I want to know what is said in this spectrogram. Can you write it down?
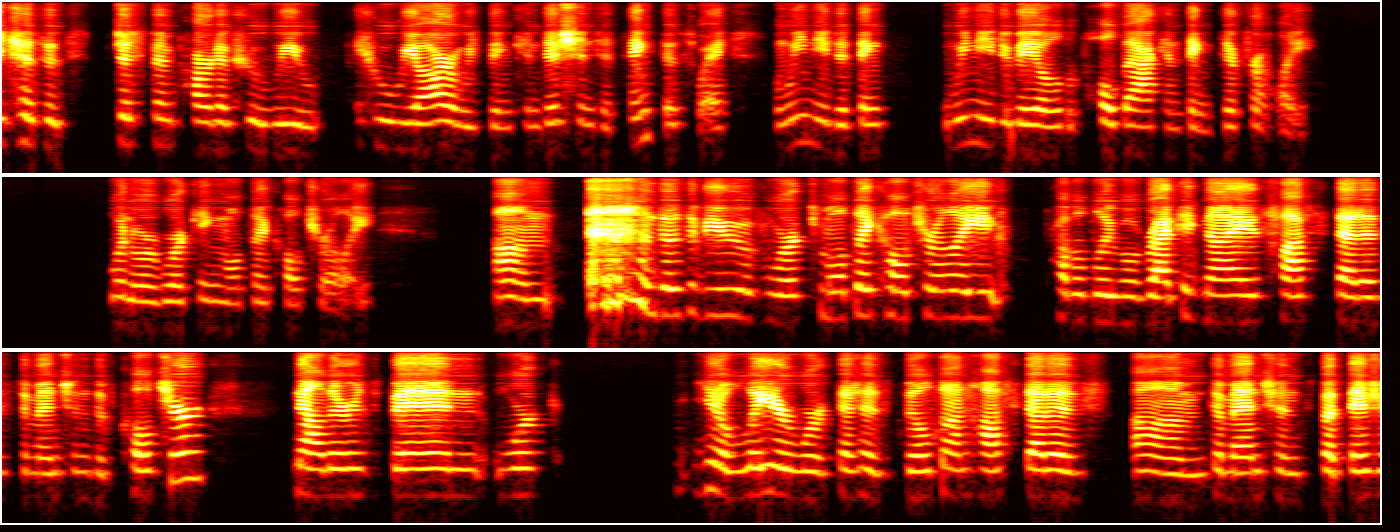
because it's just been part of who we who we are. We've been conditioned to think this way, and we need to think. We need to be able to pull back and think differently when we're working multiculturally. Um, those of you who have worked multiculturally probably will recognize Hofstede's dimensions of culture. Now there's been work you know, later work that has built on Hofstede's um, dimensions, but they're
